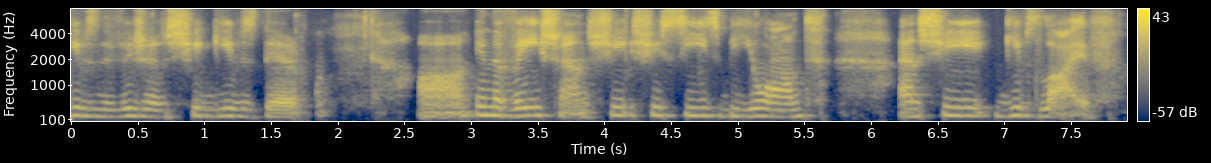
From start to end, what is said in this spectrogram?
gives the vision she gives the uh, innovation she she sees beyond and she gives life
